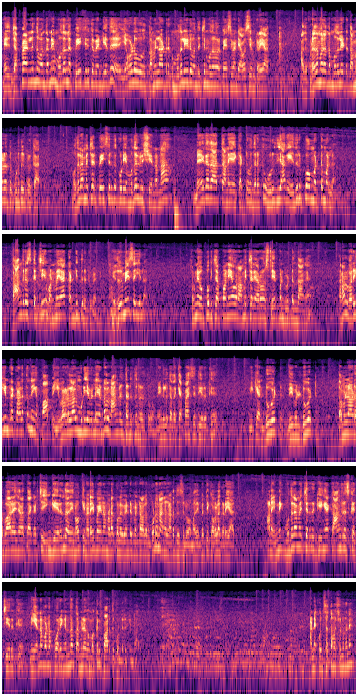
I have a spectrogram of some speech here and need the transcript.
நேற்று ஜப்பான்லேருந்து வந்தோடனே முதல்ல பேசியிருக்க வேண்டியது எவ்வளவு தமிழ்நாட்டிற்கு முதலீடு வந்துச்சுன்னு முதல்வர் பேச வேண்டிய அவசியம் கிடையாது. அது பிரதமர் அந்த முதலீட்டை தமிழகத்துக்கு கொடுத்துட்டு இருக்கார். முதலமைச்சர் பேசியிருக்கக்கூடிய முதல் விஷயம் என்னன்னா மேகதாத் அணையை கட்டுவதற்கு உறுதியாக எதிர்ப்போம் மட்டுமல்ல காங்கிரஸ் கட்சியை வன்மையாக கண்டித்திருக்க வேண்டும். எதுவுமே செய்யல. சொன்னே ஒப்புக்கு சப்பானியா ஒரு அமைச்சர் யாரோ ஸ்டேட்மெண்ட் விட்டுருந்தாங்க. அதனால் வருகின்ற காலத்தில் நீங்கள் பார்ப்பீங்க. இவர்களால் முடியவில்லை என்றால் நாங்கள் தடுத்து நிறுத்துவோம். எங்களுக்கு அந்த கெப்பாசிட்டி இருக்குது we can do it we will do it Tamil Nadu Bharatiya Janata கட்சி இங்கே இருந்து அதை நோக்கி நடைபயணம் நடக்கொள்ள வேண்டும் என்றாலும் கூட நாங்கள் நடந்து செல்வோம். அதை பற்றி கவலை கிடையாது. ஆனால் இன்னைக்கு முதலமைச்சர் இருக்கீங்க காங்கிரஸ் கட்சி இருக்கு. நீ என்ன பண்ண போறீங்கன்னு தான் தமிழக மக்கள் பார்த்து கொண்டிருக்கின்றார் அண்ணே கொஞ்சம் சத்தமாக சொல்லுங்கண்ணே.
